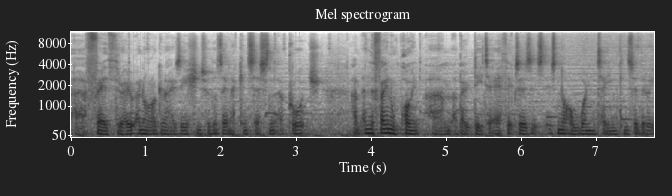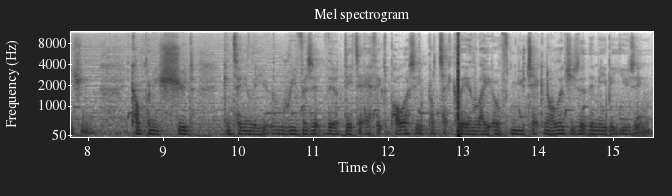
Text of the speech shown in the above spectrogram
uh, fed throughout an organisation so there's then a consistent approach. Um, and the final point um, about data ethics is it's, it's not a one-time consideration. Companies should continually revisit their data ethics policy, particularly in light of new technologies that they may be using.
